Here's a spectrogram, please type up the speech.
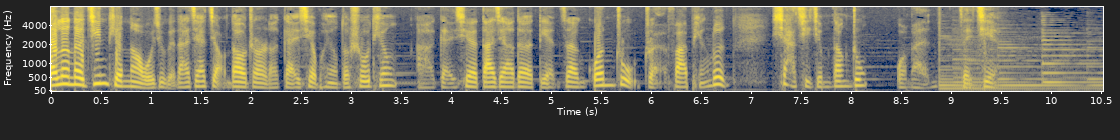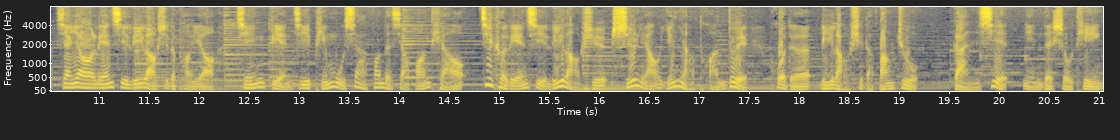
好了，那今天呢，我就给大家讲到这儿了。感谢朋友的收听啊，感谢大家的点赞、关注、转发、评论。下期节目当中，我们再见。想要联系李老师的朋友，请点击屏幕下方的小黄条，即可联系李老师食疗营养团队，获得李老师的帮助。感谢您的收听。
